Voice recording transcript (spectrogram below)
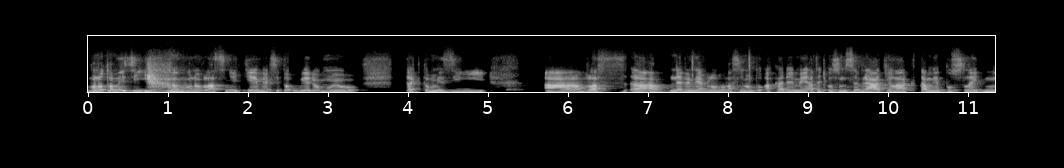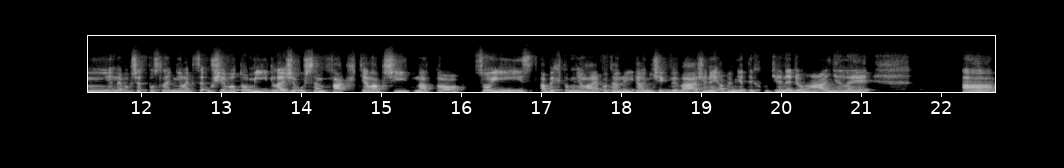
ono to mizí. ono vlastně tím, jak si to uvědomuju, tak to mizí. A, vlast, a nevím, jak dlouho vlastně mám tu akademii a teď jsem se vrátila, tam je poslední nebo předposlední lekce, už je o tom jídle, že už jsem fakt chtěla přijít na to, co jíst, abych to měla jako ten jídelníček vyvážený, aby mě ty chutě nedoháněly a,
